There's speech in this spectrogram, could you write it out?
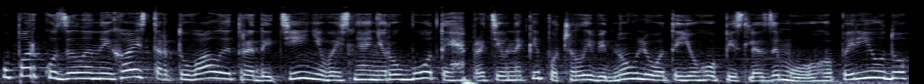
У парку Зелений гай стартували традиційні весняні роботи. Працівники почали відновлювати його після зимового періоду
